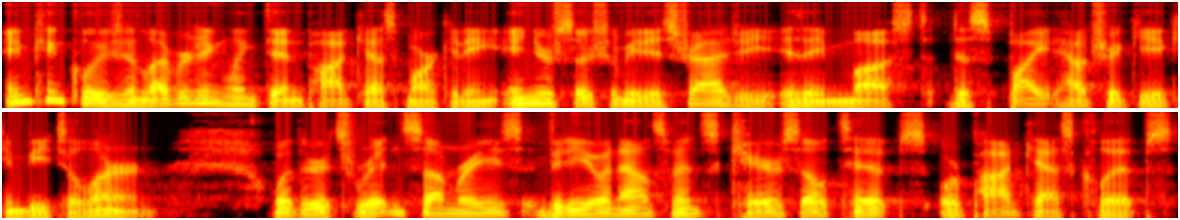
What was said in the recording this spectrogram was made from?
In conclusion, leveraging LinkedIn podcast marketing in your social media strategy is a must, despite how tricky it can be to learn. Whether it's written summaries, video announcements, carousel tips, or podcast clips,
